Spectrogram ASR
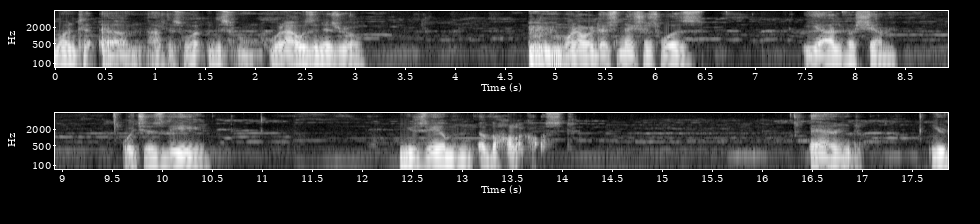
one t- um, uh, this one, this when I was in Israel, one of our destinations was Yad Vashem, which is the Museum of the Holocaust, and you're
